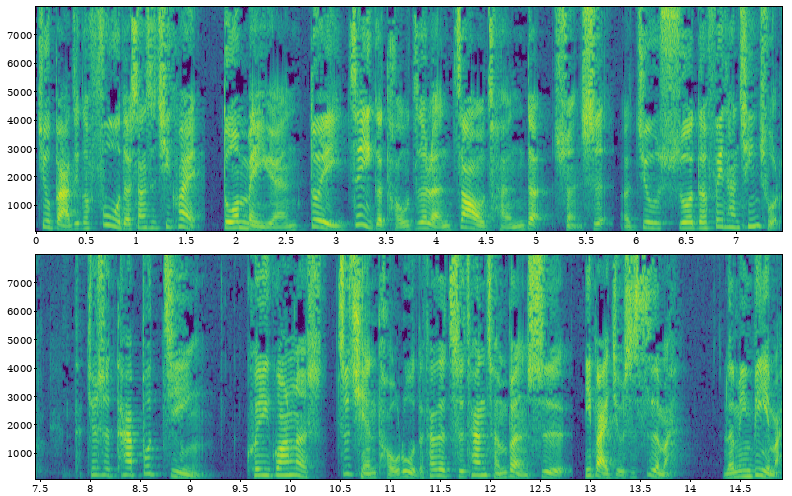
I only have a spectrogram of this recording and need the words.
就把这个负的三十七块多美元对这个投资人造成的损失，呃，就说的非常清楚了。就是他不仅亏光了之前投入的，他的持仓成本是一百九十四嘛。人民币嘛，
